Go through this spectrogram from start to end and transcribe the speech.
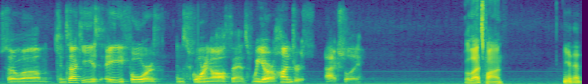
So um, Kentucky is 84th in scoring offense. We are 100th, actually. Well, that's fine. Yeah, that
